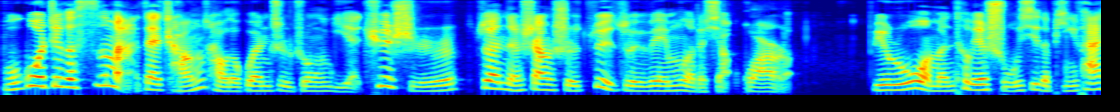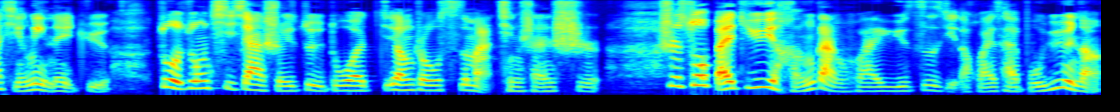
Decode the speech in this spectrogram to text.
不过，这个司马在唐朝的官制中也确实算得上是最最微末的小官了。比如我们特别熟悉的《琵琶行》里那句“座中泣下谁最多？江州司马青衫湿”，是说白居易很感怀于自己的怀才不遇呢，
